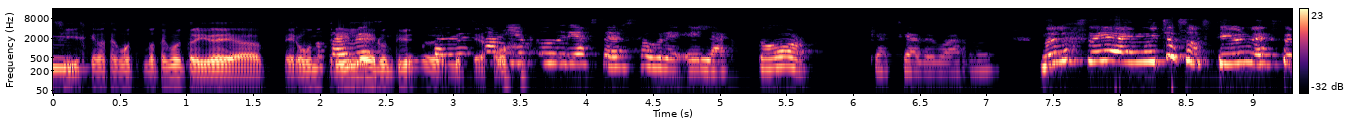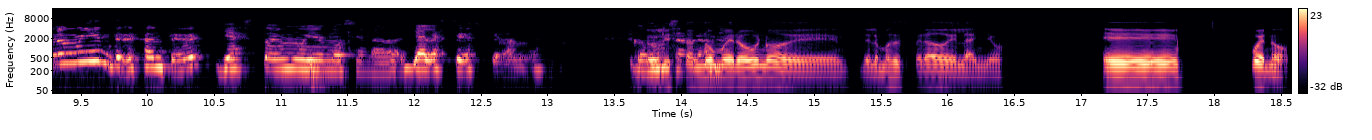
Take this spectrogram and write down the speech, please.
Sí, es Mm, que no tengo, no tengo otra idea, pero un tal thriller, vez- un thriller de, Tal de vez terror. también podría ser sobre el actor que hacía de Barney. No lo sé, hay muchas opciones, suena muy interesante, ¿ves? Ya estoy muy emocionada, ya la estoy esperando. Tu lista número uno de, de lo más esperado del año. Eh, bueno,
